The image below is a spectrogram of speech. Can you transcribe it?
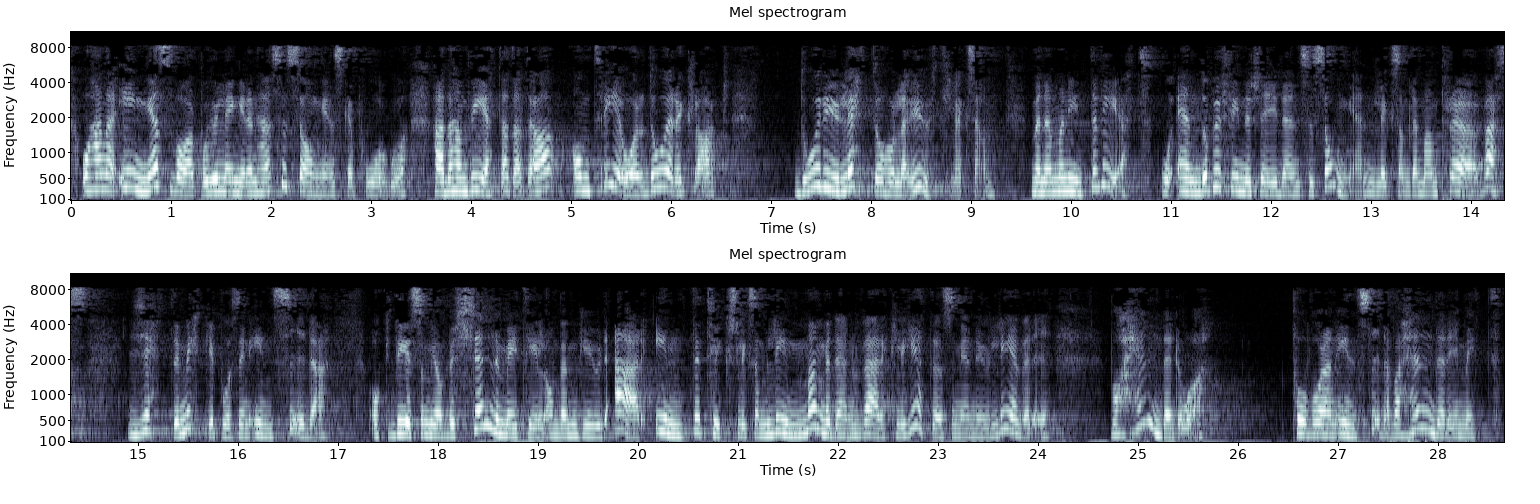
Och han har inga svar på hur länge den här säsongen ska pågå. Hade han vetat att ja, om tre år, då är det klart då är det ju lätt att hålla ut. Liksom. Men när man inte vet och ändå befinner sig i den säsongen liksom, där man prövas jättemycket på sin insida och det som jag bekänner mig till om vem Gud är inte tycks liksom limma med den verkligheten som jag nu lever i. Vad händer då? På våran insida? Vad händer i mitt,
